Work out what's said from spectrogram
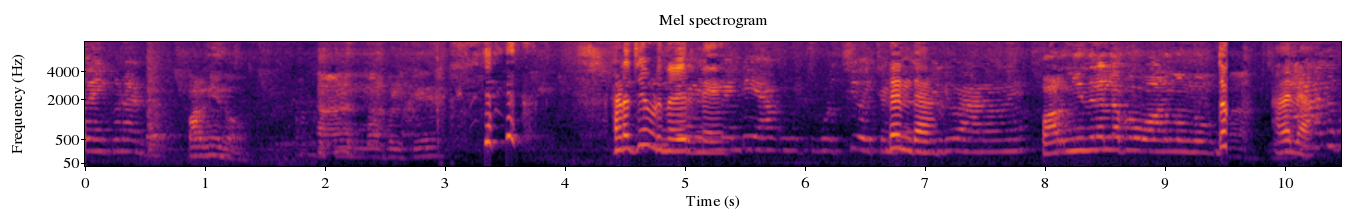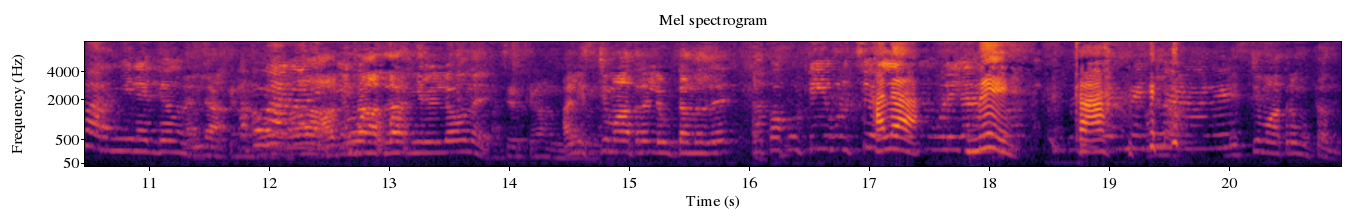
വാങ്ങിക്കണുണ്ട്. പറഞ്ഞോ ഉമ്മക്ക് വിടുന്ന വരുന്നേ? ഇതെന്താ? പറഞ്ഞില്ലല്ലോ അപ്പൊ അതല്ല. പറഞ്ഞില്ലല്ലോ. ലിസ്റ്റ് മാത്രല്ലേ വിട്ടുന്നത്? അല്ല നീ കാ ലിസ്റ്റ് മാത്രം വിട്ടന്നു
